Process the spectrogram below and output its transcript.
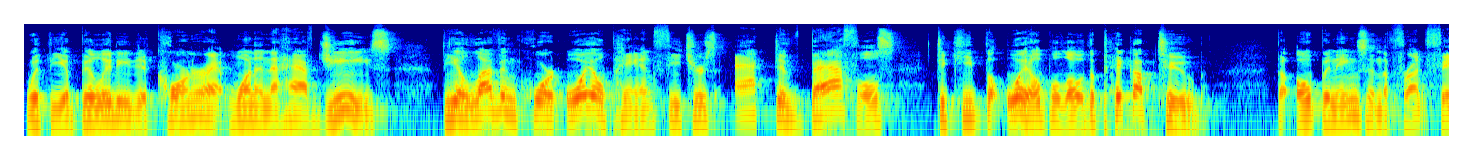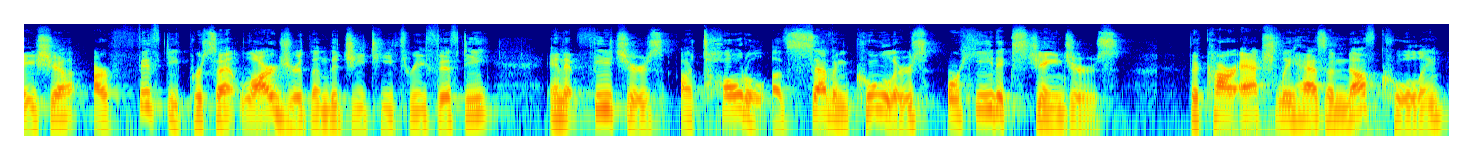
With the ability to corner at 1.5 Gs, the 11 quart oil pan features active baffles to keep the oil below the pickup tube. The openings in the front fascia are 50% larger than the GT350, and it features a total of seven coolers or heat exchangers. The car actually has enough cooling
